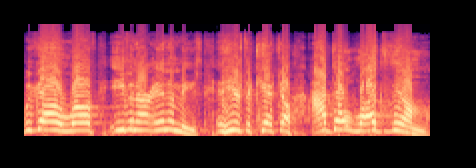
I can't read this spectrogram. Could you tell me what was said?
we got to love even our enemies. And here's the catch, y'all. I don't like them.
